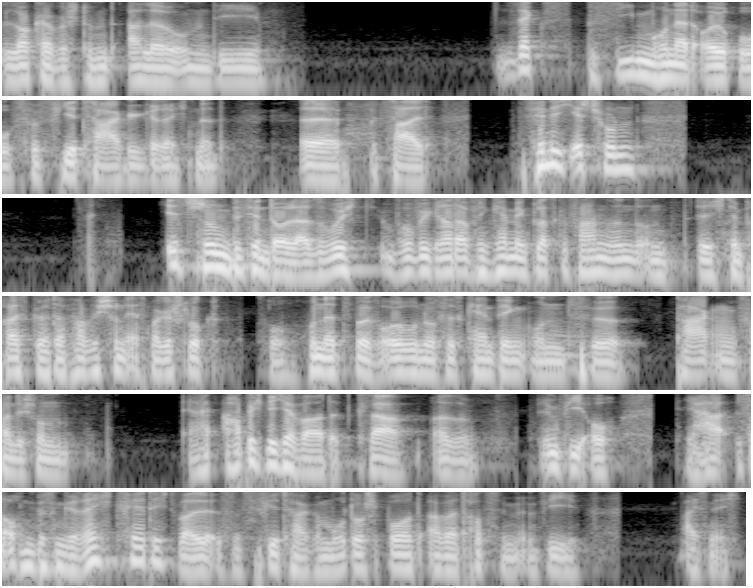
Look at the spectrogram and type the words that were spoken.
locker bestimmt alle um die 600 bis 700 Euro für vier Tage gerechnet äh, bezahlt. Finde ich ist schon ist schon ein bisschen doll. Also wo ich, wo wir gerade auf den Campingplatz gefahren sind und ich den Preis gehört habe, habe ich schon erstmal geschluckt. So 112 Euro nur fürs Camping und für Parken fand ich schon, habe ich nicht erwartet. Klar, also irgendwie auch, ja, ist auch ein bisschen gerechtfertigt, weil es ist vier Tage Motorsport, aber trotzdem irgendwie, weiß nicht.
